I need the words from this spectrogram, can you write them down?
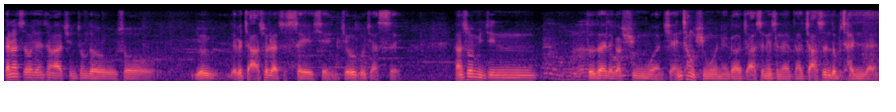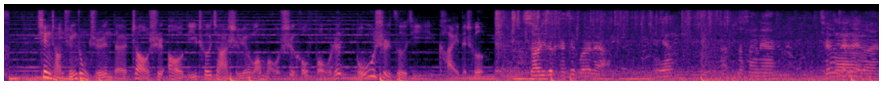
赶到事发现场啊，群众都说有那个驾驶员是涉嫌酒后驾驶。当时我们已经都在那个询问，现场询问那个驾驶的时候呢，驾驶人都不承认。现场群众指认的肇事奥迪车驾驶员王某矢口否认不是自己开的车。是啊，你都开车过来的啊？对呀。咋上的？车在哪个？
